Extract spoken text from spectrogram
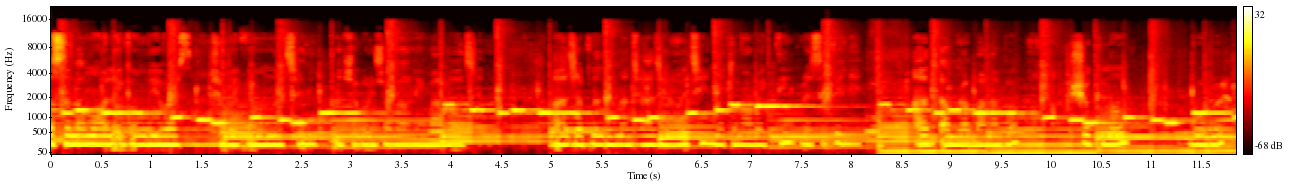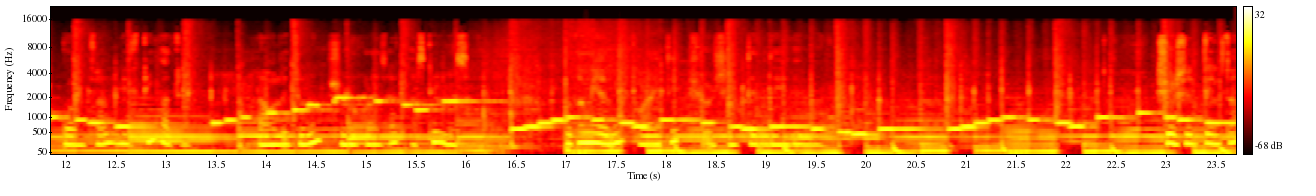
আসসালামু আলাইকুম ভিউয়ার্স, সবাই কেমন আছেন? আশা করি সবাই অনেক ভালো আছেন। আজ আপনাদের মাঝে হাজির হয়েছি নতুন আরও একটি রেসিপি নিয়ে। আজ আমরা বানাবো শুকনো গরুর দরজার মিষ্টি আচার তাহলে চলুন শুরু করা যাক আজকের রেসিপি প্রথমে আমি কড়াইতে সরষের তেল দিয়ে দেব। সরষের তেলটা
